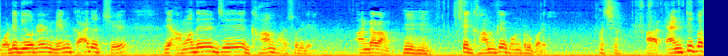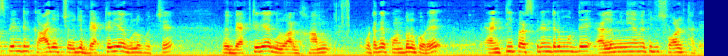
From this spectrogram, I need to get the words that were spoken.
বডি ডিওড্রেন্ট মেন কাজ হচ্ছে যে আমাদের যে ঘাম হয় শরীরে আন্ডার আর্ম হুম হুম। সে ঘামকে কন্ট্রোল করে। আচ্ছা। আর অ্যান্টিপাসপিরেন্টের কাজ হচ্ছে ওই যে ব্যাকটেরিয়াগুলো হচ্ছে ওই ব্যাকটেরিয়াগুলো আর ঘাম ওটাকে কন্ট্রোল করে অ্যান্টিপাসপিরেন্টের মধ্যে অ্যালুমিনিয়ামের কিছু সল্ট থাকে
